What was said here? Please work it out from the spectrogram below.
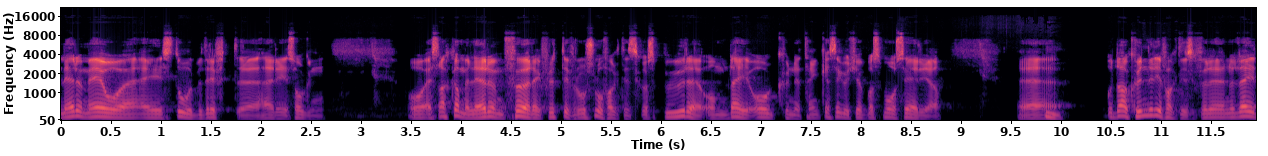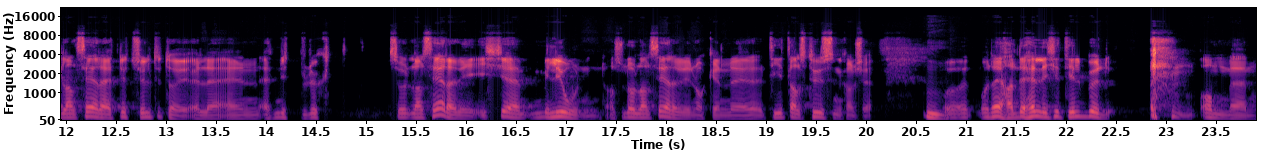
Lerum er jo ei stor bedrift her i Sogn. Og Jeg snakka med Lerum før jeg flyttet fra Oslo faktisk, og spurte om de òg kunne tenke seg å kjøpe små serier. Eh, mm. Og da kunne de faktisk, for når de lanserer et nytt syltetøy eller en, et nytt produkt, så lanserer de ikke millionen. altså Da lanserer de noen eh, titalls tusen, kanskje. Mm. Og, og, de hadde heller ikke tilbud om, eh,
